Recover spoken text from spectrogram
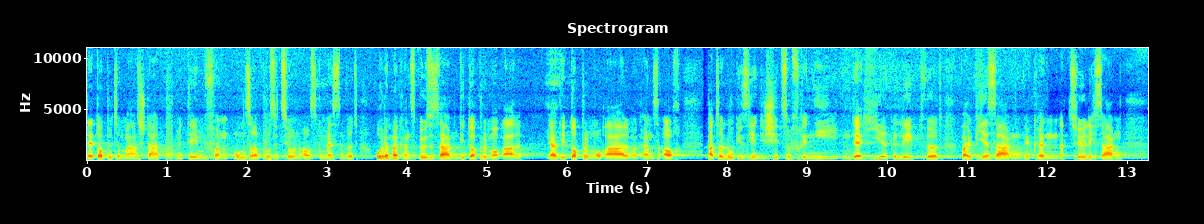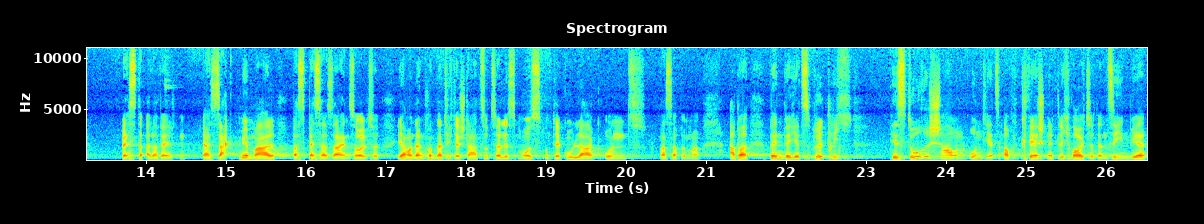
der doppelte Maßstab, mit dem von unserer Position ausgemessen wird, oder man kann es böse sagen, die Doppelmoral. Ja, die Doppelmoral, man kann es auch pathologisieren, die Schizophrenie, in der hier gelebt wird, weil wir sagen, wir können natürlich sagen, beste aller Welten. Ja, sagt mir mal, was besser sein sollte. Ja, und dann kommt natürlich der Staatssozialismus und der Gulag und was auch immer. Aber wenn wir jetzt wirklich historisch schauen und jetzt auch querschnittlich heute, dann sehen wir,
